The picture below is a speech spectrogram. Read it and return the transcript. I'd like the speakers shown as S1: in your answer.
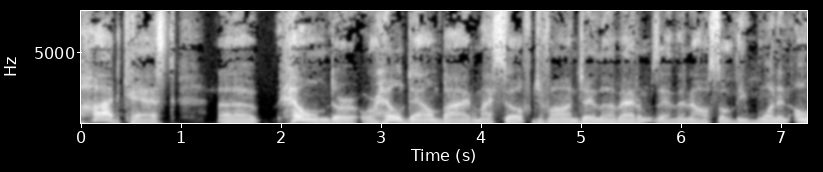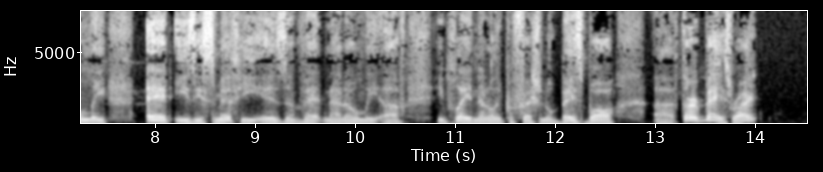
S1: podcast uh, helmed or, or held down by myself, Javon J. Love Adams, and then also the one and only Ed Easy Smith. He is a vet not only of, he played not only professional baseball, uh, third base, right?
